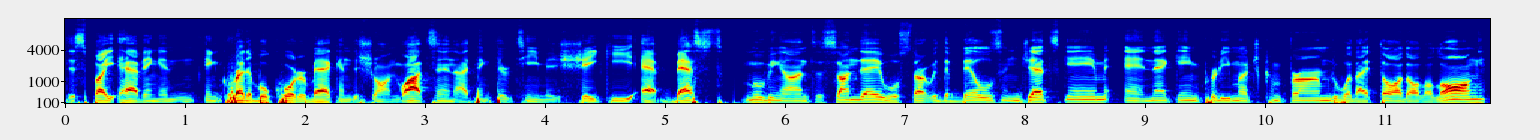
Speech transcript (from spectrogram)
despite having an incredible quarterback in Deshaun Watson, I think their team is shaky at best. Moving on to Sunday, we'll start with the Bills and Jets game, and that game pretty much confirmed what I thought all along.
